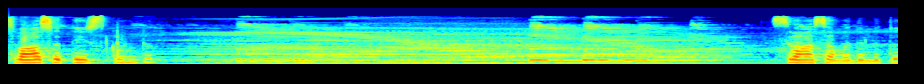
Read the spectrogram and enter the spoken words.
శ్వాస తీసుకుంటూ శ్వాస వదులుతూ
